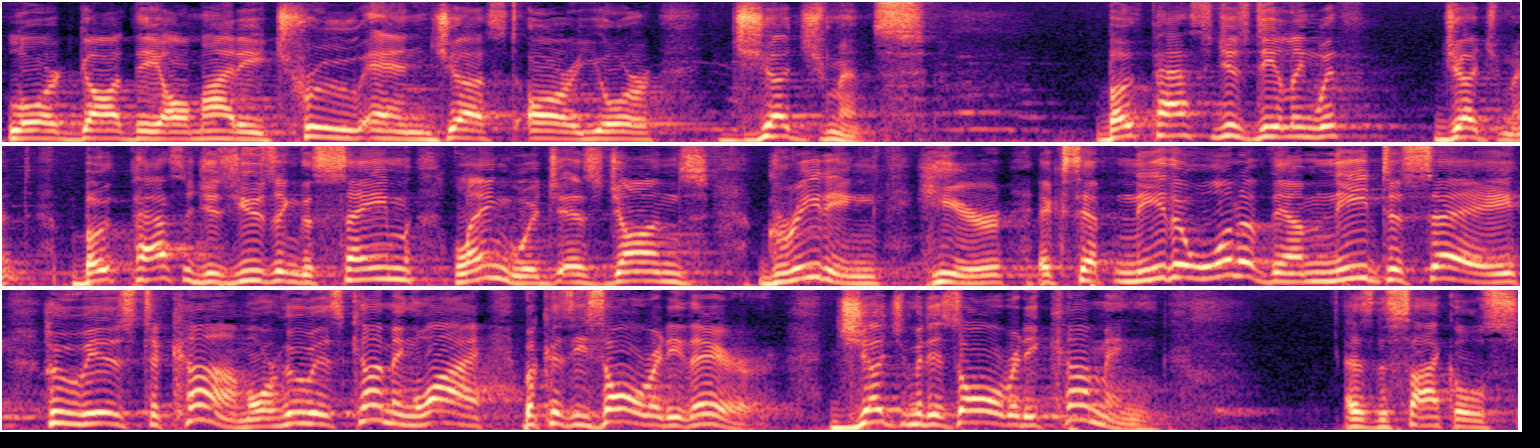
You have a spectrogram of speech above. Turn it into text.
Lord God the Almighty, true and just are your judgments. Both passages dealing with judgment, both passages using the same language as John's greeting here, except neither one of them need to say who is to come or who is coming. Why? Because he's already there. Judgment is already coming as the cycles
